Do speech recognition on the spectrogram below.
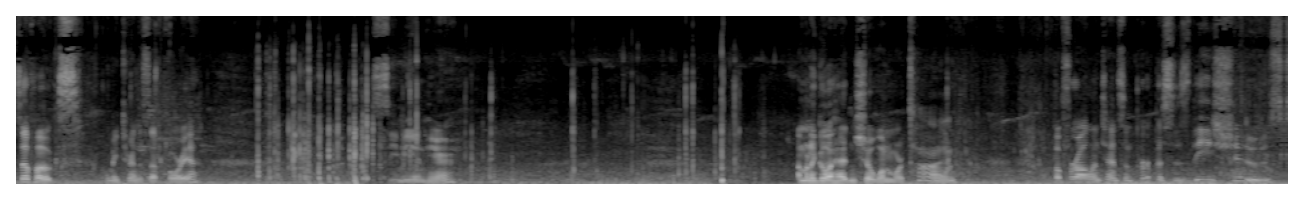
So folks, let me turn this up for you. See me in here. I'm gonna go ahead and show one more time, but for all intents and purposes, these shoes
